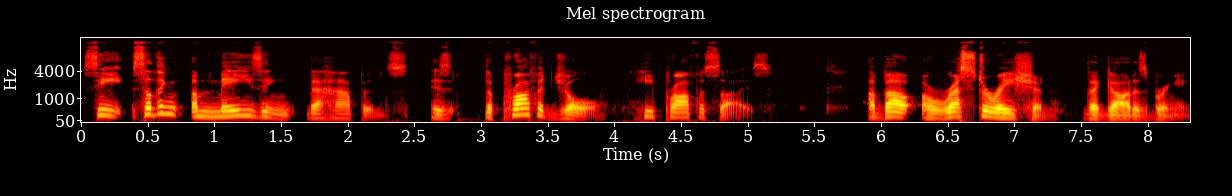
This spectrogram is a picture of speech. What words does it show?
See, something amazing that happens is the prophet Joel, he prophesies about a restoration that God is bringing.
